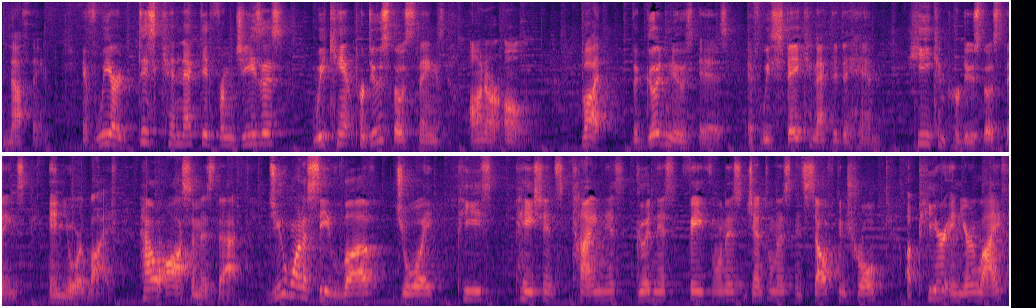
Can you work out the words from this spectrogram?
nothing. If we are disconnected from Jesus, we can't produce those things on our own. But the good news is if we stay connected to Him, he can produce those things in your life. How awesome is that? Do you want to see love, joy, peace, patience, kindness, goodness, faithfulness, gentleness, and self control appear in your life,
